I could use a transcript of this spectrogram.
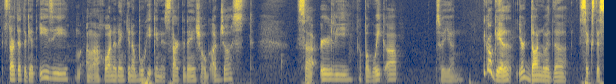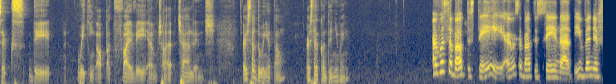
it started to get easy. Ang ako na din kinabuhi kay start na din siya adjust sa early kapag wake up. So yun. Ikaw Gil, you're done with the 66 day waking up at 5 a.m. cha- challenge. Are you still doing it now? Are you still continuing? I was about to say, I was about to say that even if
